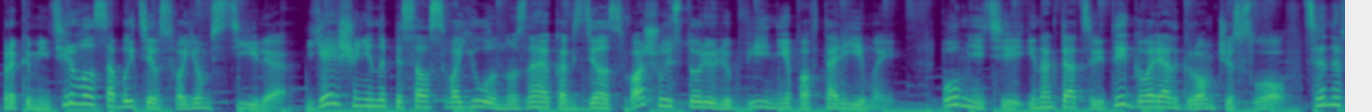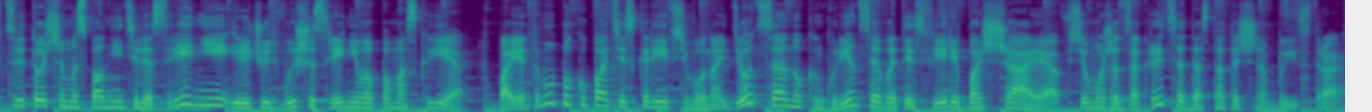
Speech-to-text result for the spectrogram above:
Прокомментировал события в своем стиле. Я еще не написал свою, но знаю, как сделать вашу историю любви неповторимой. Помните, иногда цветы говорят громче слов. Цены в цветочном исполнителе средние или чуть выше среднего по Москве. Поэтому покупатель скорее всего найдется, но конкуренция в этой сфере большая, все может закрыться достаточно быстро.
